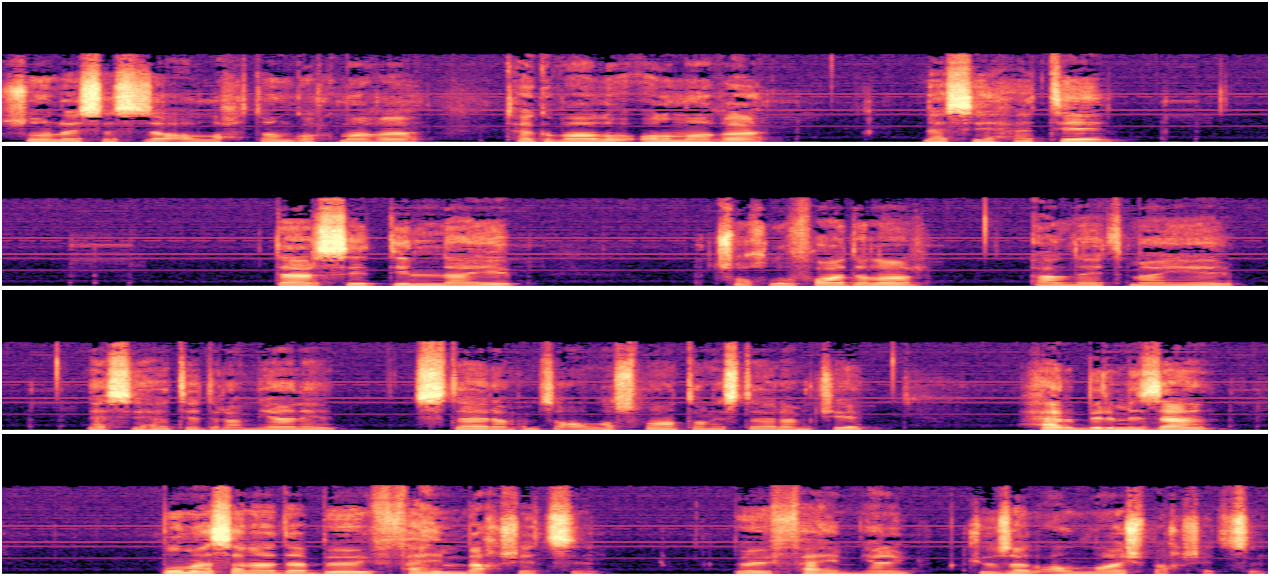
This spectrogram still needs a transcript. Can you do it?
sonra isə sizə Allahdan qorxmağı, təqvalı olmağı, nəsihəti, dərsi dinləyib çoxlu faydalar əldə etməyi nəsihət edirəm. Yəni istəyirəm, həmçinin Allah Subhanahu istəyirəm ki, hər birimizə bu məsələdə böyük fəhim bəxş etsin. Böyük fəhim, yəni gözəl anlayış bəxş etsin.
